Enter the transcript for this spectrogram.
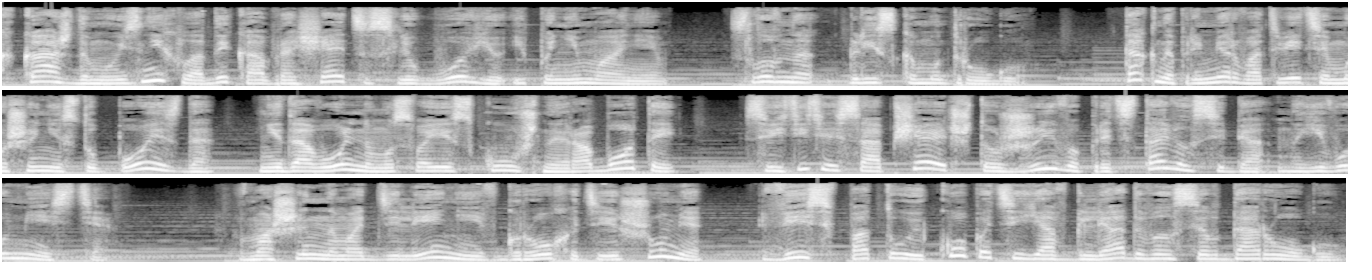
К каждому из них владыка обращается с любовью и пониманием, словно к близкому другу. Так, например, в ответе машинисту поезда, недовольному своей скучной работой, святитель сообщает, что живо представил себя на его месте. В машинном отделении, в грохоте и шуме, весь в поту и копоти я вглядывался в дорогу,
